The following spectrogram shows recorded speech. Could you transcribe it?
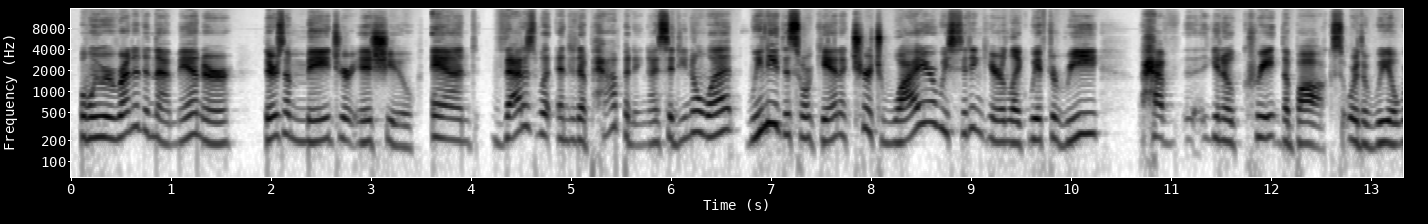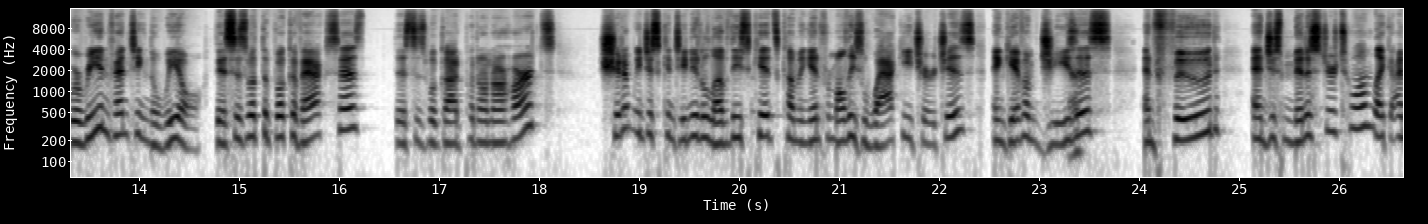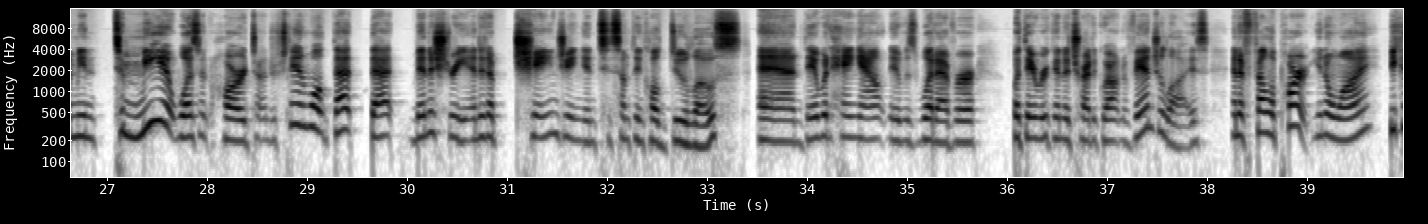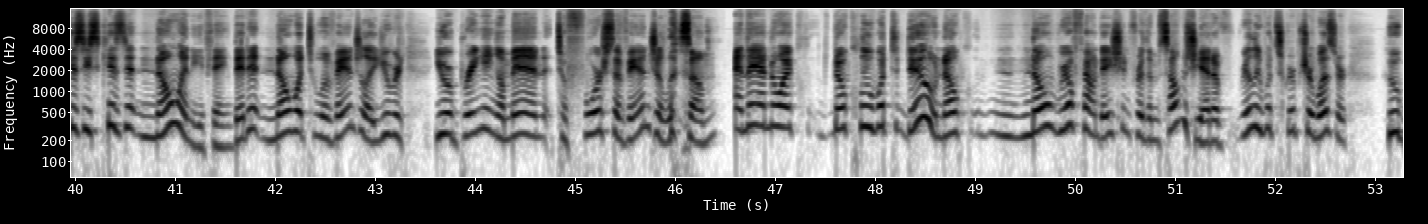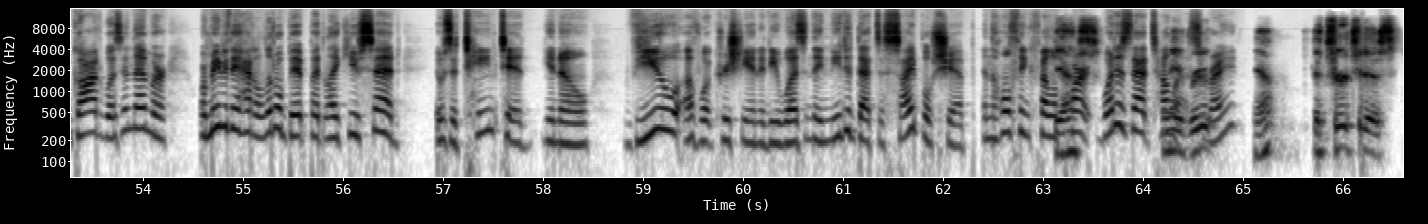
but when we run it in that manner there's a major issue. And that is what ended up happening. I said you know what? We need this organic church. Why are we sitting here like we have to re have you know create the box or the wheel? We're reinventing the wheel. This is what the book of acts says. This is what God put on our hearts. Shouldn't we just continue to love these kids coming in from all these wacky churches and give them Jesus yeah. and food and just minister to them? Like, I mean, to me, it wasn't hard to understand. Well, that that ministry ended up changing into something called doulos, and they would hang out. It was whatever but they were going to try to go out and evangelize and it fell apart you know why because these kids didn't know anything they didn't know what to evangelize you were you were bringing them in to force evangelism and they had no no clue what to do no no real foundation for themselves yet of really what scripture was or who god was in them or or maybe they had a little bit but like you said it was a tainted you know view of what christianity was and they needed that discipleship and the whole thing fell yes. apart what does that tell us root, right yeah the church is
